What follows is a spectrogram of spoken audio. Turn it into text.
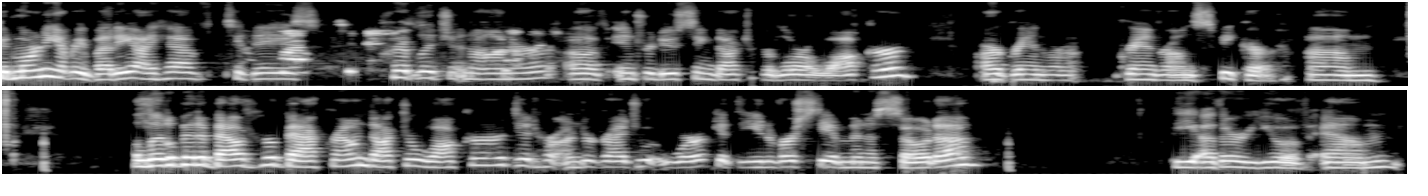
Good morning, everybody. I have today's privilege and honor of introducing Dr. Laura Walker, our Grand, Grand Round speaker. Um, a little bit about her background Dr. Walker did her undergraduate work at the University of Minnesota, the other U of M,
